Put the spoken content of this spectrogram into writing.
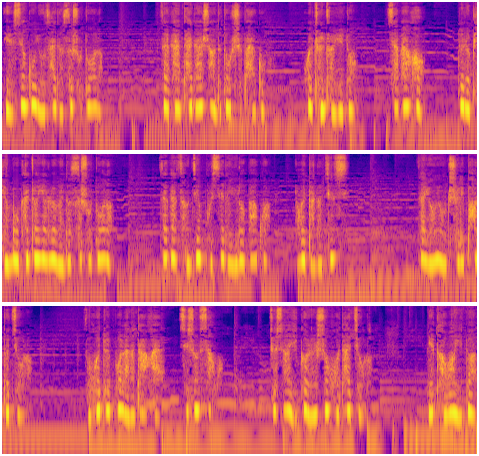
点香菇油菜的次数多了，再看菜单上的豆豉排骨会蠢蠢欲动。下班后对着屏幕看专业论文的次数多了，再看曾经不屑的娱乐八卦。也会感到惊喜。在游泳池里泡得久了，总会对波澜的大海心生向往。就像一个人生活太久了，也渴望一段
